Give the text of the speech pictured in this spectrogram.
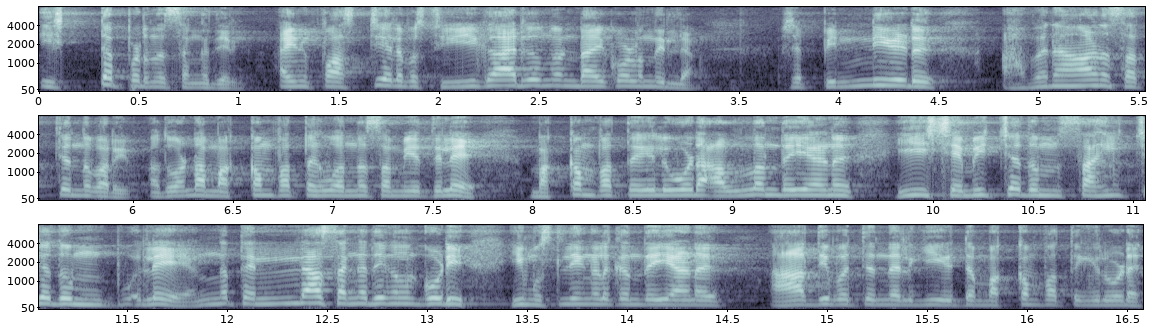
ഇഷ്ടപ്പെടുന്ന സംഗതിയായിരിക്കും. അതിന് ഫസ്റ്റ് ചിലപ്പോൾ സ്വീകാര്യതൊന്നും ഉണ്ടായിക്കൊള്ളുന്നില്ല. പക്ഷെ പിന്നീട് അവനാണ് സത്യം എന്ന് പറയും. അതുകൊണ്ടാണ് മക്കം ഫത്തഹ് വന്ന സമയത്തിലെ മക്കം ഫത്തഹിലൂടെ അള്ള എന്ത് ചെയ്യാണ്? ഈ ക്ഷമിച്ചതും സഹിച്ചതും അല്ലേ? അങ്ങനത്തെ എല്ലാ സംഗതികളും കൂടി ഈ മുസ്ലിങ്ങൾക്ക് എന്ത് ചെയ്യാണ്? ആധിപത്യം നൽകിയിട്ട് മക്കം ഫത്തഹിലൂടെ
